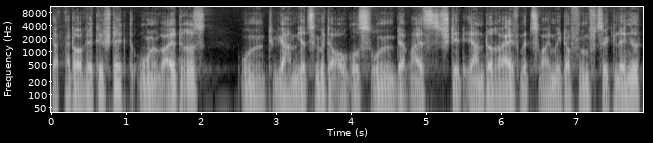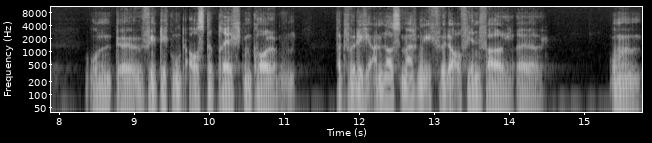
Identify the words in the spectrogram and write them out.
das hat er weggesteckt ohne weiteres. Und wir haben jetzt Mitte August und der Mais steht erntereif mit 2,50 Meter Länge und äh, wirklich gut ausgeprägten Kolben. Was würde ich anders machen? Ich würde auf jeden Fall, äh, um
